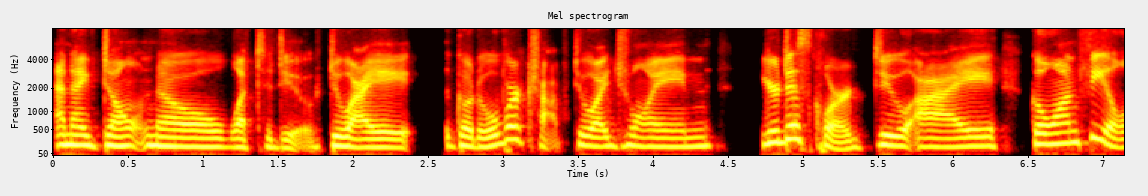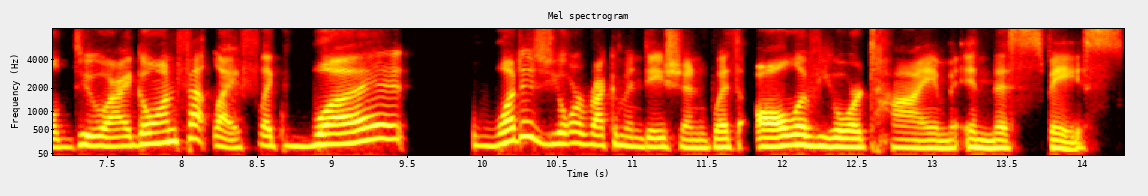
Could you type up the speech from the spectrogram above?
and I don't know what to do. Do I go to a workshop? Do I join your Discord? Do I go on Feeld? Do I go on FetLife? Like what what is your recommendation with all of your time in this space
